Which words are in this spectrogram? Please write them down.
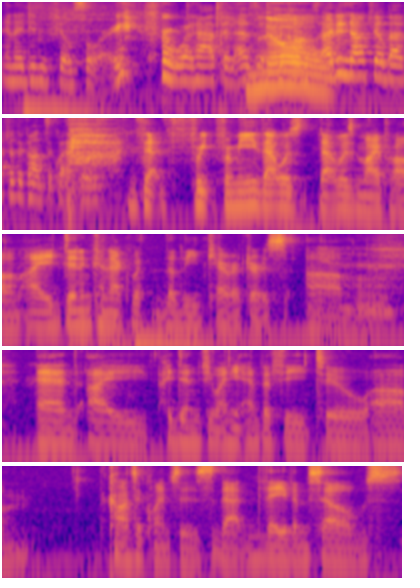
And I didn't feel sorry for what happened as No. cons- I did not feel bad for the consequences. that for, for me that was that was my problem i didn't connect with the lead characters um and i i didn't feel any empathy to um the consequences that they themselves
